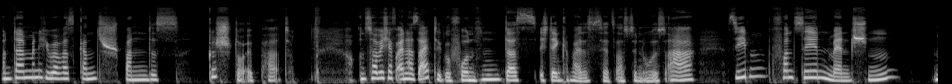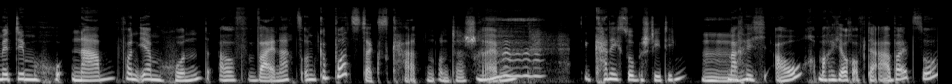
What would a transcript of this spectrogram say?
und dann bin ich über was ganz Spannendes gestolpert. Und so habe ich auf einer Seite gefunden, dass, ich denke mal, das ist jetzt aus den USA, sieben von zehn Menschen mit dem Namen von ihrem Hund auf Weihnachts- und Geburtstagskarten unterschreiben. Kann ich so bestätigen. Mhm. Mache ich auch. Mache ich auch auf der Arbeit so.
